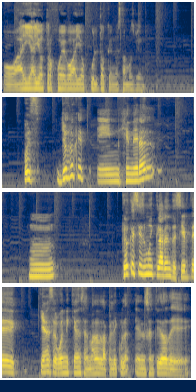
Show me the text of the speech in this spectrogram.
o ahí hay otro juego ahí oculto que no estamos viendo? Pues yo creo que en general mm, creo que sí es muy claro en decirte quién es el bueno y quién es el malo de la película en el sentido de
